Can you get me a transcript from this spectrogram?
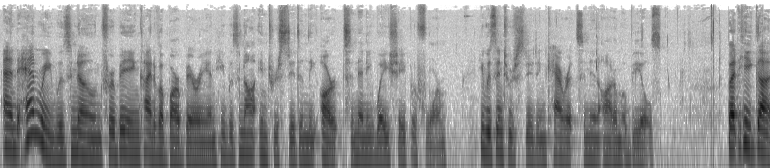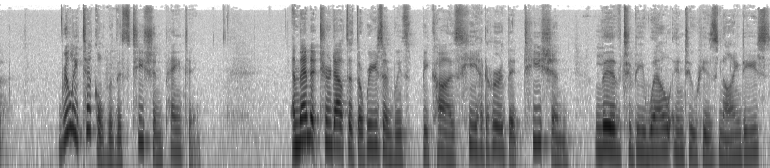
And Henry was known for being kind of a barbarian. He was not interested in the arts in any way, shape, or form. He was interested in carrots and in automobiles. But he got really tickled with this Titian painting. And then it turned out that the reason was because he had heard that Titian lived to be well into his 90s,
